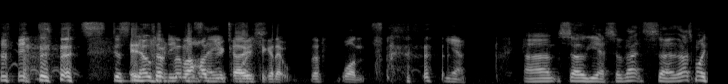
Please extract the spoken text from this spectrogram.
of it because it took nobody them can a say hundred it goes to get it once. Yeah. Um, so yeah, so that's uh, that's my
